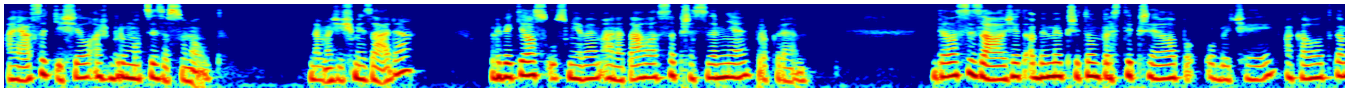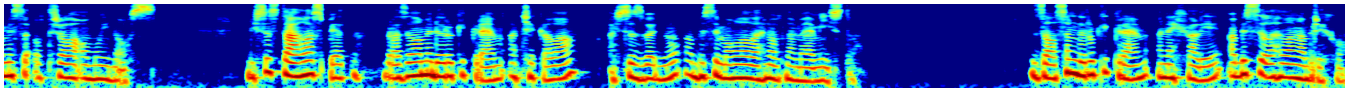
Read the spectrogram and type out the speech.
a já se těšil, až budu moci zasunout. Namažíš mi záda? Odvětila s úsměvem a natáhla se přes země pro krém. Dala si záležet, aby mi přitom prsty přijela po obličeji a kalhotkami se otřela o můj nos. Když se stáhla zpět, vrazila mi do ruky krém a čekala, až se zvednu, aby si mohla lehnout na mé místo. Vzal jsem do ruky krém a nechal ji, aby si lehla na břicho.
